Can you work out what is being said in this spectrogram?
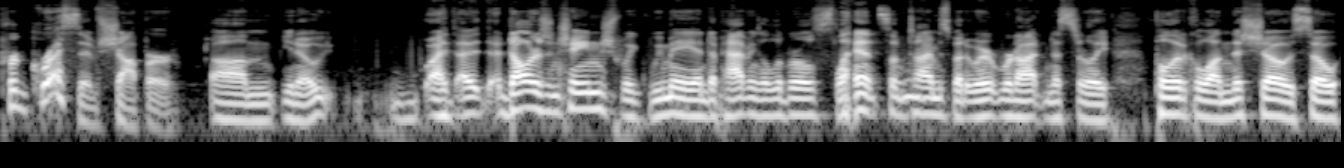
progressive shopper. Um, you know, I, I, dollars and change. Like we may end up having a liberal slant sometimes, but we're, we're not necessarily political on this show. So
